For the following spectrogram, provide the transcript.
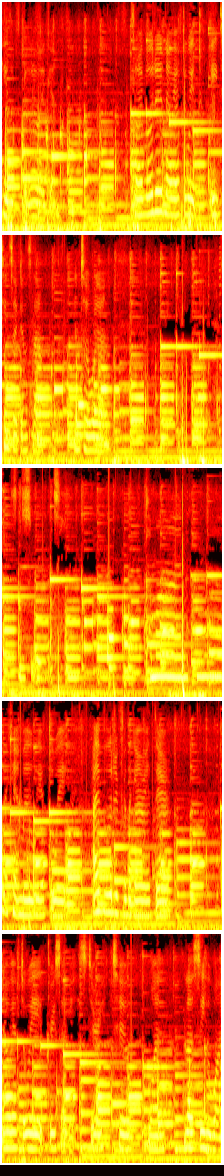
He looks good. I like him. So I voted. Now we have to wait 18 seconds now until we're done. So wait. Come on, can't move. We have to wait. I voted for the guy right there. Now we have to wait three seconds. Three, two, one. Let's see who won.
